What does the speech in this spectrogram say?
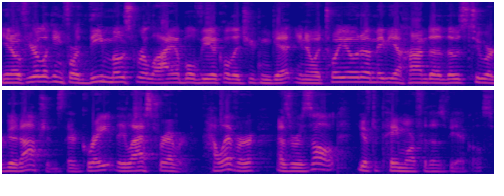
you know, if you're looking for the most reliable vehicle that you can get, you know, a Toyota, maybe a Honda, those two are good options. They're great, they last forever. However, as a result, you have to pay more for those vehicles.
